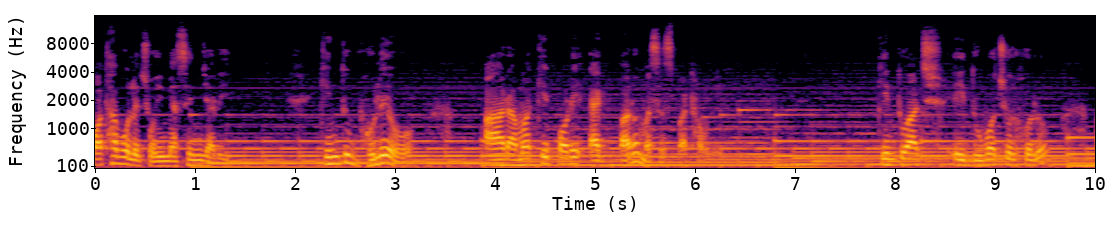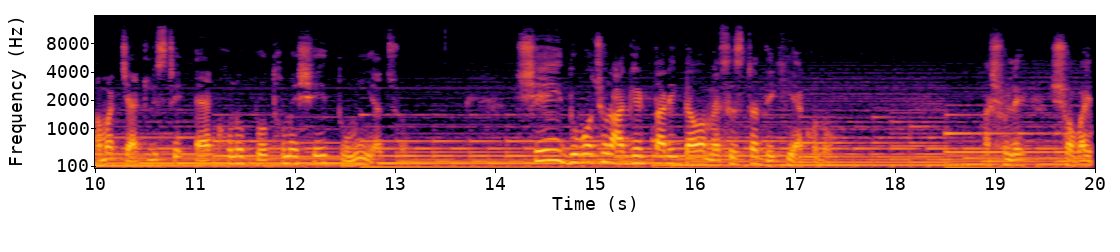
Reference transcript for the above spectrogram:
কথা বলেছ ওই মেসেঞ্জারেই কিন্তু ভুলেও আর আমাকে পরে একবারও মেসেজ পাঠাওনি। কিন্তু আজ এই দু বছর হলো আমার চ্যাট লিস্টে এখনও প্রথমে সেই তুমিই আছো। সেই দু বছর আগের তারিখ দেওয়া মেসেজটা দেখি এখনও। আসলে সবাই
